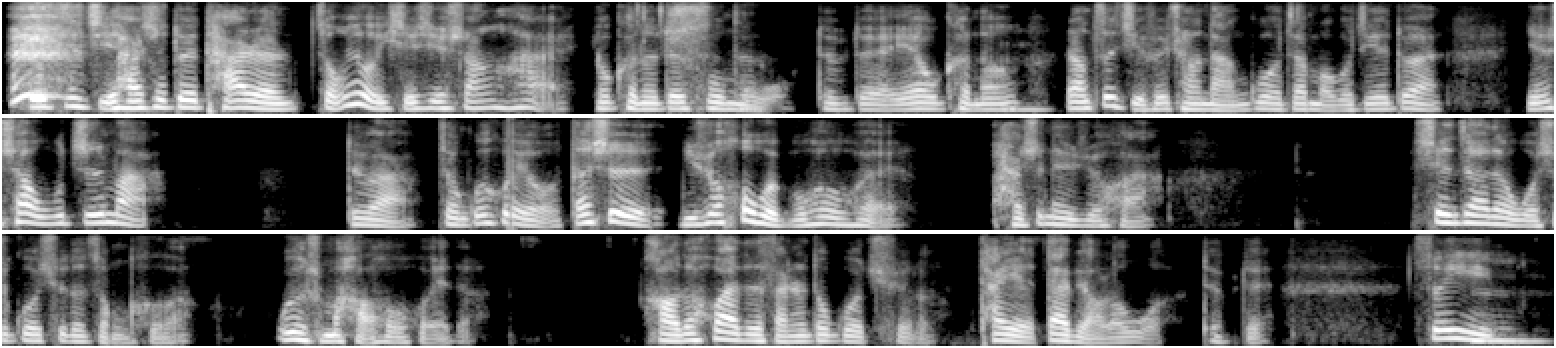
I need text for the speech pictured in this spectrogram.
对自己还是对他人，总有一些些伤害，有可能对父母，对不对？也有可能嗯让自己非常难过，在某个阶段，年少无知嘛，对吧？总归会有。但是你说后悔不后悔？还是那句话，现在的我是过去的总和，我有什么好后悔的？好的坏的，反正都过去了，它也代表了我，对不对？所以，嗯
